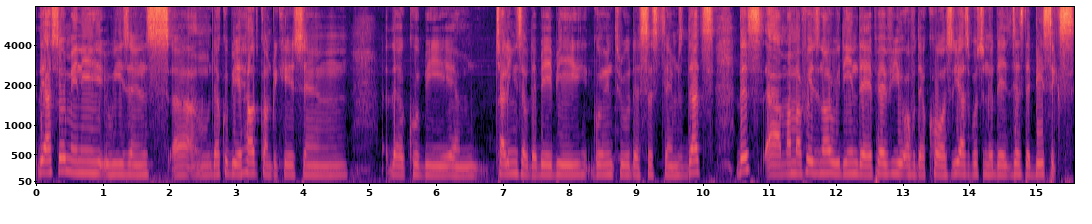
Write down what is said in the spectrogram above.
there are so many reasons. Um, there could be a health complication. There could be um, challenges of the baby going through the systems. That's this. Um, I'm afraid is not within the purview of the course. You are supposed to know the, just the basics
